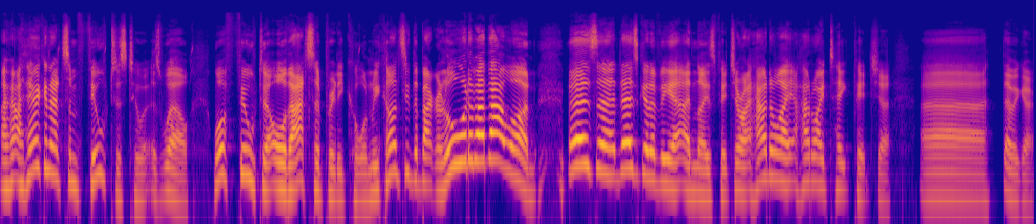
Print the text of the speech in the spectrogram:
I, I, think I can add some filters to it as well. What filter? Oh, that's a pretty cool one. We can't see the background. Oh, what about that one? There's a, there's going to be a, a, nice picture. Right, how do I how do I take picture? Uh, there we go.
